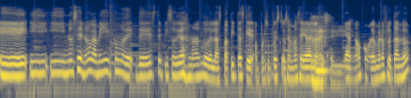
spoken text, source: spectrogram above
Eh, y, no sé, ¿no? A mí como de, este episodio, además lo de las papitas, que por supuesto, o sea, más allá de la referencia, ¿no? Como de Homero flotando.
